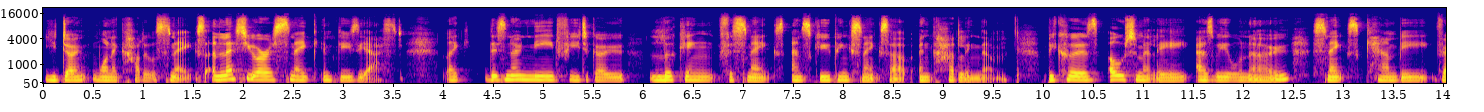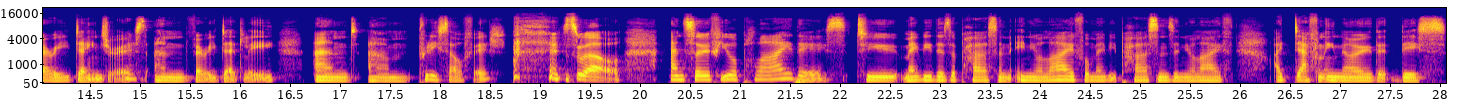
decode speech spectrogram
you don't want to cuddle snakes unless you are a snake enthusiast. Like, there's no need for you to go looking for snakes and scooping snakes up and cuddling them because ultimately, as we all know, snakes can be very dangerous and very deadly and um, pretty selfish as well. And so, if you apply this to maybe there's a person in your life or maybe persons in your life, I definitely know that this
